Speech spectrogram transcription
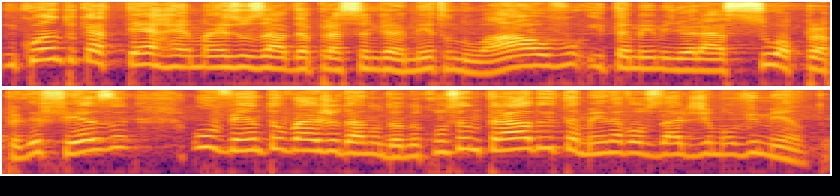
enquanto que a terra é mais usada para sangramento no alvo e também melhorar a sua própria defesa, o vento vai ajudar no dano concentrado e também na velocidade de movimento.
